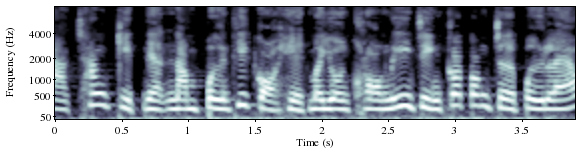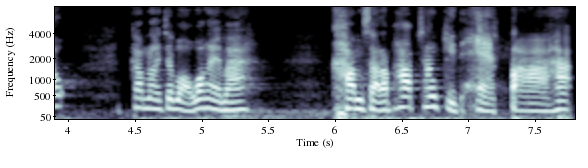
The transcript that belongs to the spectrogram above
หากช่างกิจเนี่ยนำปืนที่ก่อเหตุมาโยนคลองนี้จริง ๆ ก็ต้องเจอปืนแล้วกำลังจะบอกว่าไงมะคำสารภาพช่างกิจแหกตาฮะ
